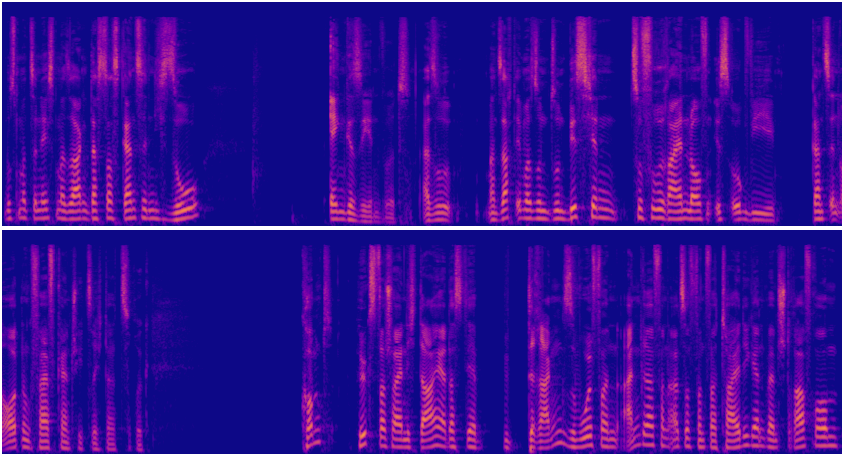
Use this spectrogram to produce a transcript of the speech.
muss man zunächst mal sagen, dass das Ganze nicht so eng gesehen wird. Also man sagt immer, so, ein- so ein bisschen zu früh reinlaufen ist irgendwie ganz in Ordnung, pfeift kein Schiedsrichter zurück. Kommt höchstwahrscheinlich daher, dass der Drang sowohl von Angreifern als auch von Verteidigern beim Strafraum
